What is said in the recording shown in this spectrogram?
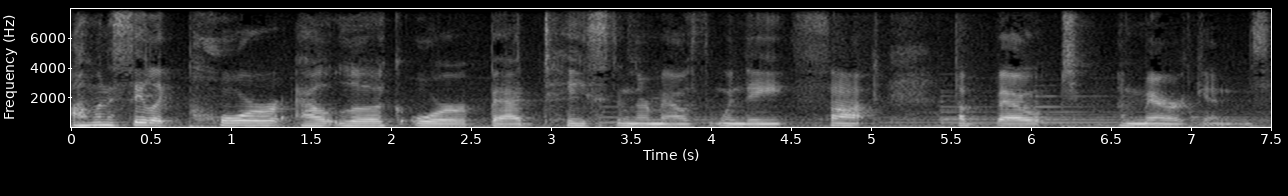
I'm gonna say like poor outlook or bad taste in their mouth when they thought about Americans,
